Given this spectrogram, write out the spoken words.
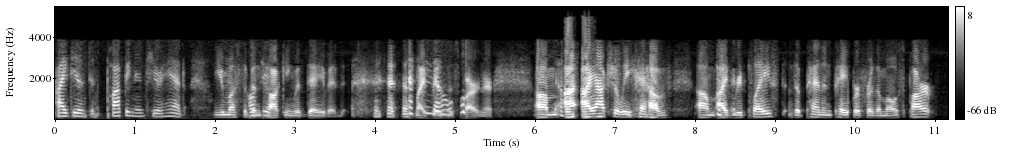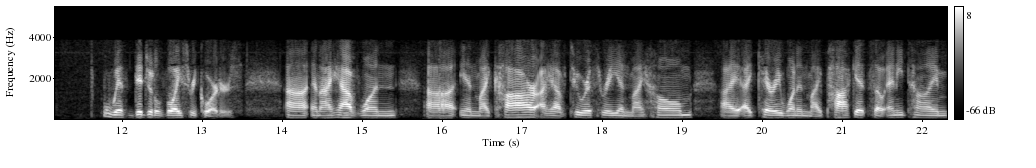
ideas just popping into your head. You must have been through... talking with David, my no. business partner. Um, no. I, I actually have. Um, I've replaced the pen and paper for the most part with digital voice recorders, uh, and I have one uh, in my car. I have two or three in my home. I, I carry one in my pocket, so anytime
